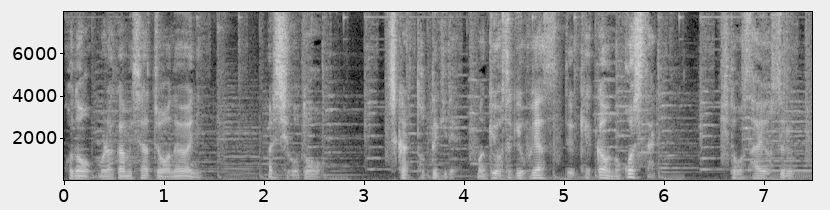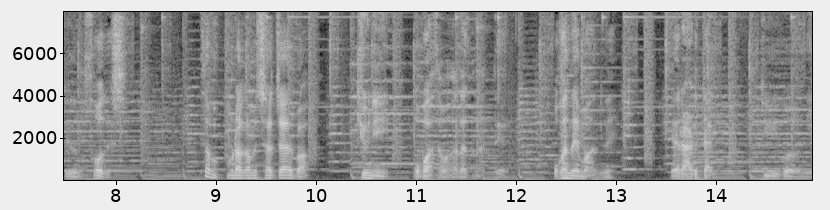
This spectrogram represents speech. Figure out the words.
この村上社長のように、やっぱり仕事をしっかり取ってきて、まあ、業績を増やすっていう結果を残したり、人を採用するっていうのもそうですし、村上社長やれば、急におばあ様が亡くなって、お金までね、やられたりっていうことに、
